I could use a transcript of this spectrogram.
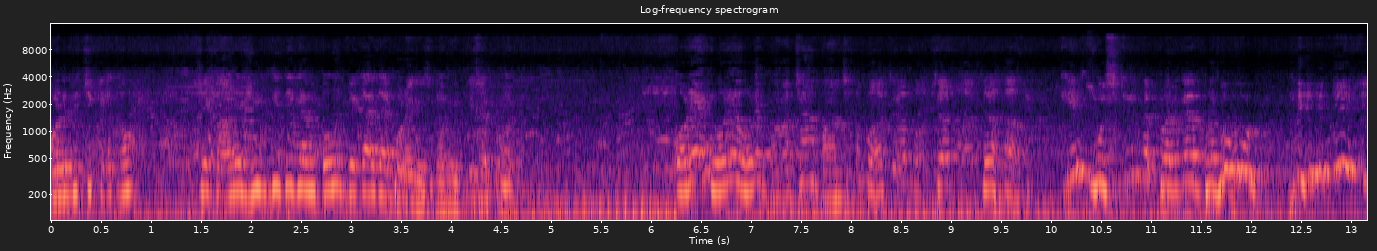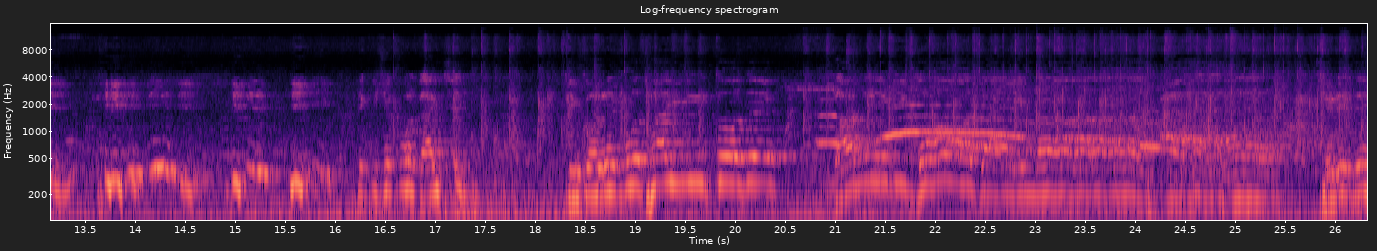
বলে দিচ্ছি কীরকম। সেই গানের যুগ দিতে গিয়ে আমি বহুত বেকায়দায় পড়ে গেছিলাম কিশোর কুমারটা। ওরে ওরে ওরে বাঁচা বাঁচা বাঁচা বাঁচা বাঁচা কি মুশকিল মে পড় গা প্রভু কিশোর কুমার গাইছে কি করে বোঝাই তোদের গানের গজাই না ছেড়ে দে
